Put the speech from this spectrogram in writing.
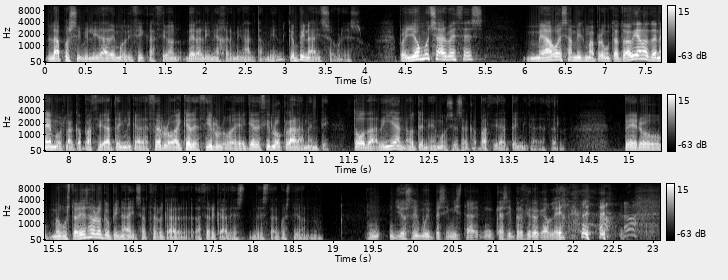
la posibilidad de modificación de la línea germinal también? ¿Qué opináis sobre eso? Pues yo muchas veces me hago esa misma pregunta. Todavía no tenemos la capacidad técnica de hacerlo, hay que decirlo, ¿eh? hay que decirlo claramente. Todavía no tenemos esa capacidad técnica de hacerlo. Pero me gustaría saber lo que opináis acerca, acerca de, de esta cuestión. ¿no? Yo soy muy pesimista, casi prefiero que hable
